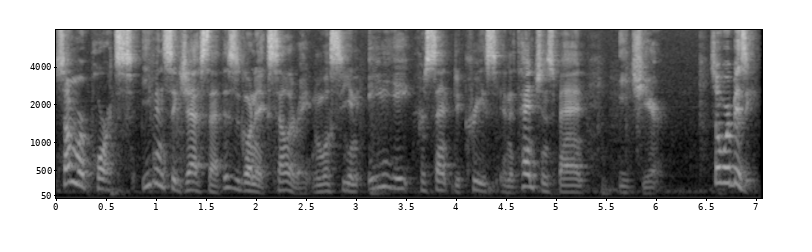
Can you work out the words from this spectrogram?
Some reports even suggest that this is going to accelerate and we'll see an 88% decrease in attention span each year. So we're busy.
